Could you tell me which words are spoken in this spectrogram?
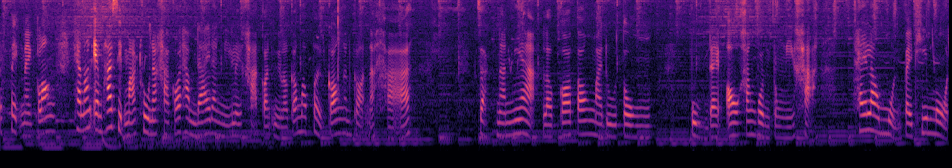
Effect ในกล้อง Canon M50 Mark II นะคะ ก็ทำได้ดังนี้เลยค่ะ ก่อนอื่นเราก็มาเปิดกล้องกันก่อนนะคะ จากนั้นเนี่ย เราก็ต้องมาดูตรงปุ่มไดอัลข้างบนตรงนี้ค่ะ ให้เราหมุนไปที่โหมด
